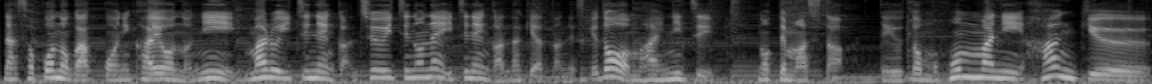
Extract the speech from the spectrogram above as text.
だそこの学校に通うのに丸1年間中1のね1年間だけやったんですけど毎日乗ってました。っていうともうほんまに阪急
